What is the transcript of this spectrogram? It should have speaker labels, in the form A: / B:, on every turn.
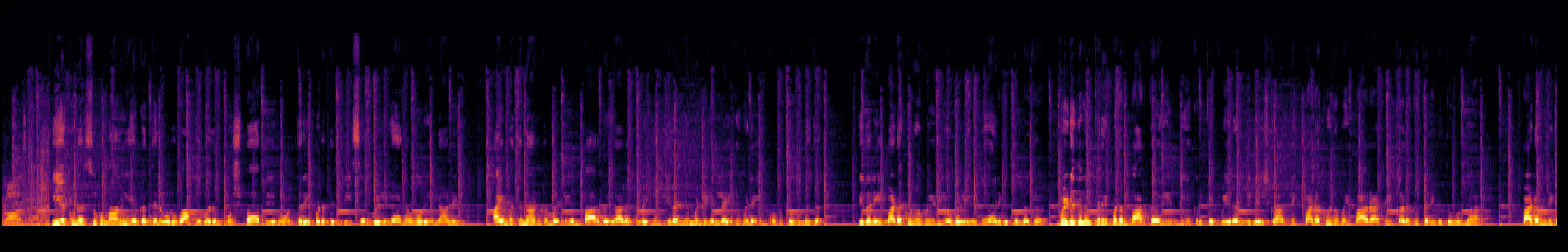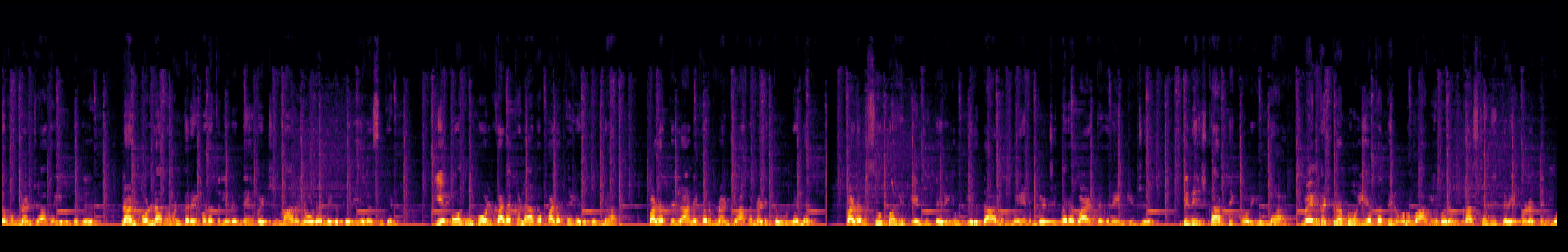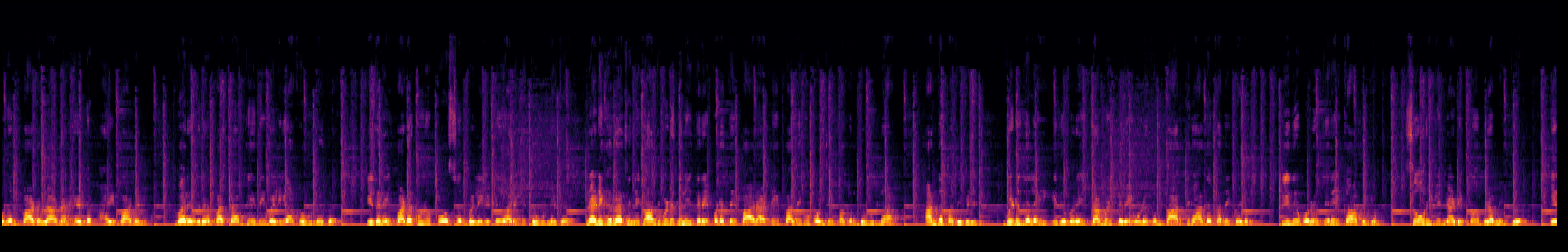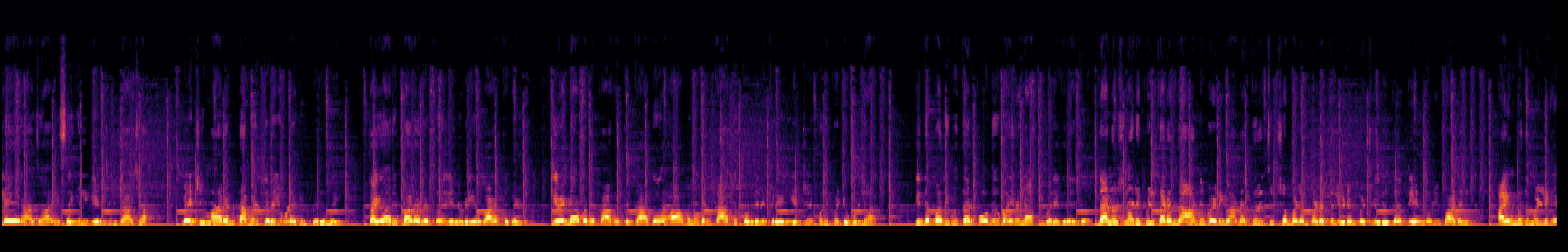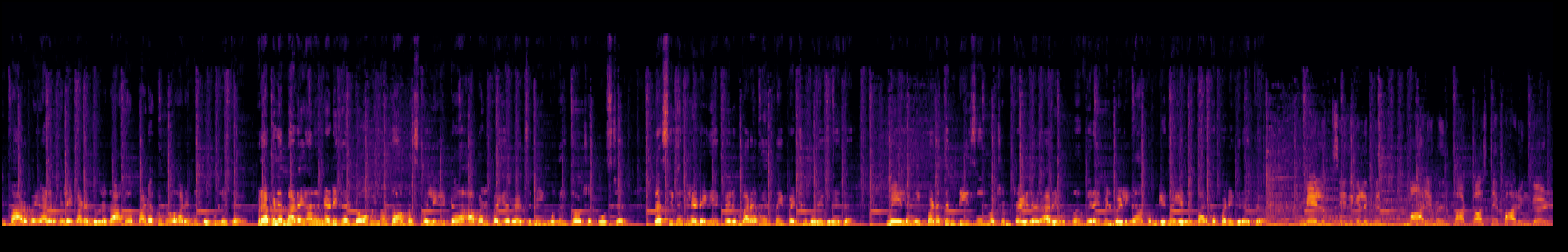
A: Podcast
B: இயக்குனர் சுகுமார் இயக்கத்தில் உருவாகி வரும் புஷ்பா திரு திரைப்படத்தின் டீசர் வெளியான ஒரே நாளில் ஐம்பத்தி நான்கு மில்லியன் பார்வையாளர்களையும் இரண்டு மில்லியன் லைக்குகளையும் குவித்து உள்ளது. இதனை படக்குழு வீடியோ வெளியிட்டு அறிவித்துள்ளது. விடுதலை திரைப்படம் பார்த்த இந்திய கிரிக்கெட் வீரர் தினேஷ் கார்த்திக் படக்குழுவை பாராட்டி கருத்து தெரிவித்து உள்ளார். படம் மிகவும் நன்றாக இருந்தது. நான் பொல்லாதவன் திரைப்படத்திலிருந்தே வெற்றிமாறனோட மிகப்பெரிய ரசிகன். எப்போதும் போல் கலக்கலாக படத்தை எடுத்துள்ளார். படத்தில் அனைவரும் நன்றாக நடித்து உள்ளனர். படம் சூப்பர் ஹிட் என்று தெரியும் இருந்தாலும் மேலும் வெற்றி பெற வாழ்த்துகிறேன் என்று தினேஷ் கார்த்திக் கூறியுள்ளார். வெங்கட் பிரபு இயக்கத்தில் உருவாகி வரும் கஸ்டடி திரைப்படத்தின் முதல் பாடலான ஹெடப் ஹை பாடல் வருகிற பத்தாம் தேதி வெளியாக உள்ளது. இதனை படக்குழு போஸ்டர் வெளியிட்டு அறிவித்து உள்ளது. நடிகர் ரஜினிகாந்த் விடுதலை திரைப்படத்தை பாராட்டி பதிவு ஒன்றை பகிர்ந்து உள்ளார். அந்த பதிவில் விடுதலை இதுவரை தமிழ் திரையுலகம் பார்த்திராத கதைகளும் இது ஒரு திரைக்காவியம். சூரியன் நடிப்பு பிரமிப்பு. இளையராஜா இசையில் என்றும் ராஜா. வெற்றிமாறன் தமிழ் திரையுலகின் பெருமை. தயாரிப்பாளருக்கு என்னுடைய வாழ்த்துகள். இரண்டாவது பாகத்திற்காக ஆவலுடன் காத்துக் கொண்டிருக்கிறேன் என்று குறிப்பிட்டுள்ளார். இந்த பதிவு தற்போது வைரலாகி வருகிறது. தனுஷ் நடிப்பில் கடந்த ஆண்டு வெளியான திருச்சிற்றம்பலம் படத்தில் இடம்பெற்றிருந்த தேன்மொழி பாடல் ஐம்பது மில்லியன் பார்வையாளர்களை கடந்துள்ளதாக படக்குழு அறிவித்து உள்ளது பிரபல மலையாள நடிகர் டோவினோ தாமஸ் வெளியிட்ட அவள் பெயர் ரஜினி முதல் தோற்ற போஸ்டர் ரசிகர்களிடையே பெரும் வரவேற்பை பெற்று வருகிறது. மேலும் இப்படத்தின் டீசர் மற்றும் ட்ரெய்லர் அறிவிப்பு விரைவில் வெளியாகும் என எதிர்பார்க்கப்படுகிறது.
A: மேலும் செய்திகளுக்கு மாலை மலர் பாட்காஸ்டை பாருங்கள்.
